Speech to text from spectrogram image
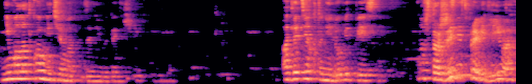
ни молотком, ничем оттуда не выгонишь. А для тех, кто не любит песни, ну что, жизнь справедлива.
